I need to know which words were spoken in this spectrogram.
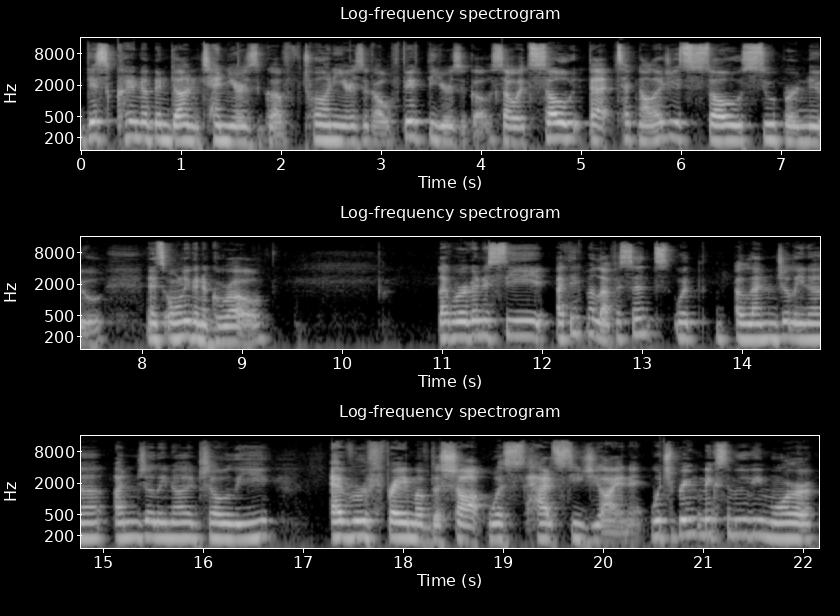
this couldn't have been done 10 years ago, 20 years ago, 50 years ago. So it's so that technology is so super new and it's only going to grow like we're gonna see I think Maleficent with Angelina Angelina Jolie. Every frame of the shot was had CGI in it, which bring makes the movie more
